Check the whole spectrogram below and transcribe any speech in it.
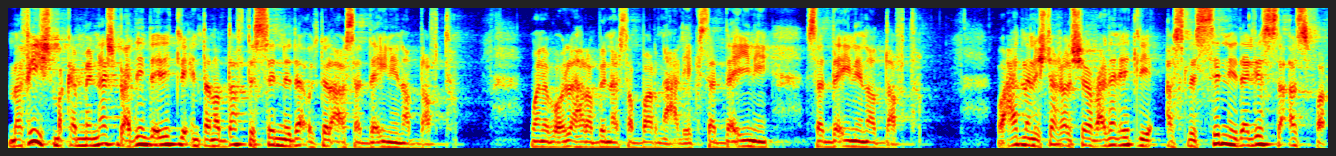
ما فيش ما كملناش بعدين قالت لي أنت نظفت السن ده؟ قلت لها آه صدقيني نظفته. وأنا بقول لها ربنا يصبرنا عليك صدقيني صدقيني نظفته. وقعدنا نشتغل شوية بعدين قالت لي أصل السن ده لسه أصفر.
